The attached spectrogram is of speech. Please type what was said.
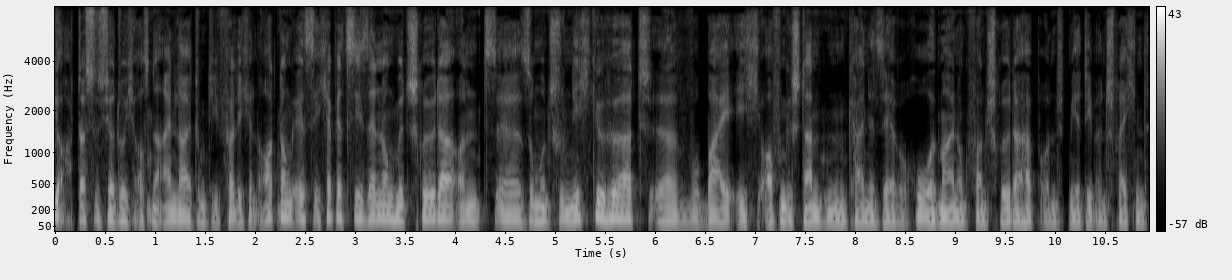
Ja, das ist ja durchaus eine Einleitung, die völlig in Ordnung ist. Ich habe jetzt die Sendung mit Schröder und äh, Sumunchu nicht gehört, äh, wobei ich offen gestanden keine sehr hohe Meinung von Schröder habe und mir dementsprechend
